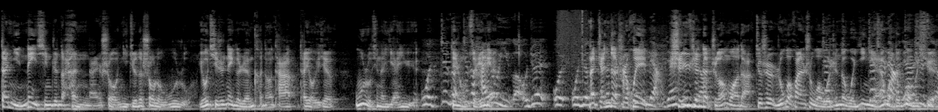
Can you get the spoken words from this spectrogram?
但你内心真的很难受，你觉得受了侮辱，尤其是那个人可能他他有一些侮辱性的言语，我这个这个还有一个，我觉得我我觉得那真的是会深深的折磨的。就是如果换是我，我真的我一年我都过不去。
